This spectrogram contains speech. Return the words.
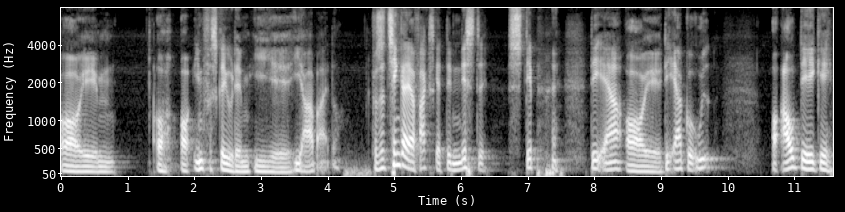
og, øh, og, og indforskrive dem i, øh, i arbejdet. For så tænker jeg faktisk, at det næste step, det er at, øh, det er at gå ud og afdække,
